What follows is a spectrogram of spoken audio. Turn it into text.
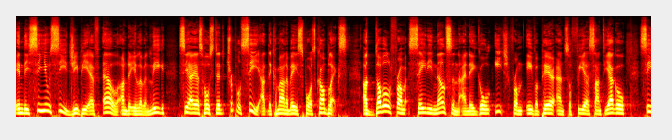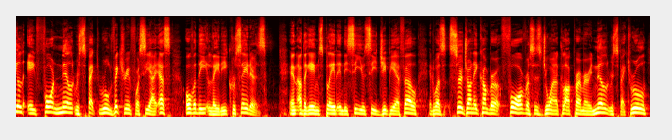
In the CUC GPFL Under 11 League, CIS hosted Triple C at the Camana Bay Sports Complex. A double from Sadie Nelson and a goal each from Ava Pear and Sofia Santiago sealed a 4 0 respect rule victory for CIS over the Lady Crusaders. In other games played in the CUC GPFL, it was Sir John A. Cumber 4 versus Joanna Clarke Primary nil respect rule,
